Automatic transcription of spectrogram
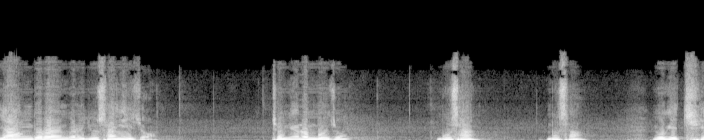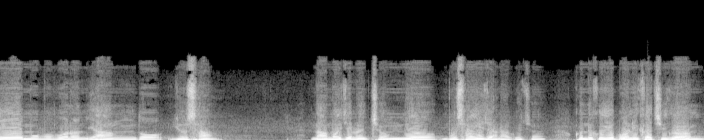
양도라는 것은 유상이죠. 정려는 뭐죠? 무상. 무상. 여기 채무 부분은 양도, 유상. 나머지는 정려, 무상이잖아. 그죠? 근데 거기 보니까 지금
